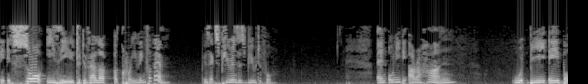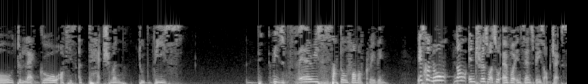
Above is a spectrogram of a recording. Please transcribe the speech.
it is so easy to develop a craving for them. Because experience is beautiful. And only the Arahant would be able to let go of his attachment to these these very subtle form of craving. He's got no no interest whatsoever in sense-based objects.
